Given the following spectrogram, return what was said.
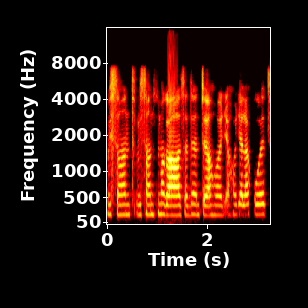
viszont, viszont maga az a döntő, ahogy, ahogy alakult,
